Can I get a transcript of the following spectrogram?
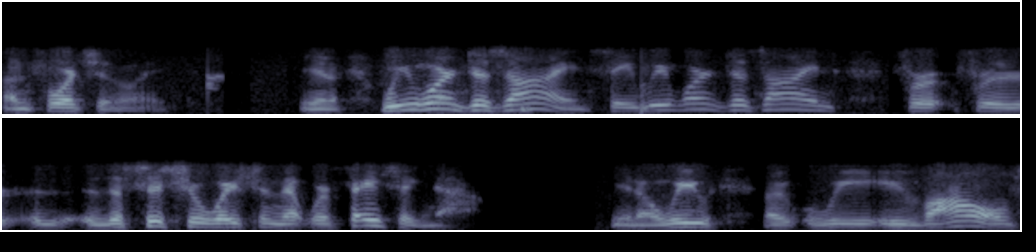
Unfortunately, you know, we weren't designed. See, we weren't designed for for the situation that we're facing now. You know, we uh, we evolved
